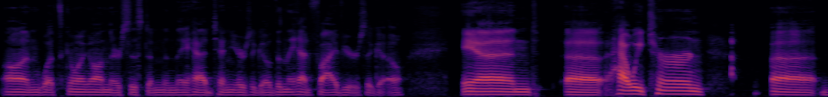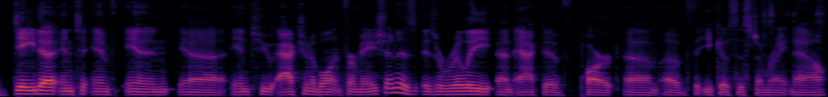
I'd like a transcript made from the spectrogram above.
on what's going on in their system than they had 10 years ago, than they had five years ago. And uh, how we turn uh, data into in, uh, into actionable information is is really an active part um, of the ecosystem right now.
